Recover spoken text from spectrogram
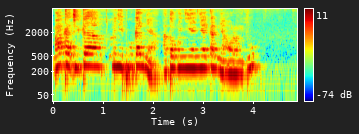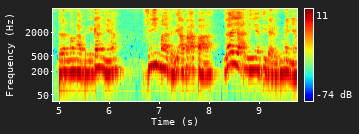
Maka jika menyibukkannya atau menyia-nyiakannya orang itu dan mengabaikannya fima dari apa-apa layakninya tidak ada gunanya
